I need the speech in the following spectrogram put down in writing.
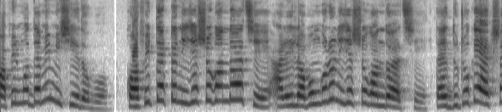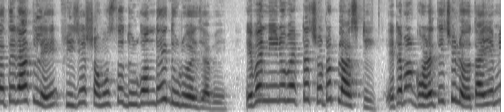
কফির মধ্যে আমি মিশিয়ে দেবো। কফির তো একটা নিজস্ব গন্ধ আছে, আর এই লবঙ্গরও নিজস্ব গন্ধ আছে। তাই দুটোকে একসাথে রাখলে ফ্রিজের সমস্ত দুর্গন্ধই দূর হয়ে যাবে। এবার নিয়ে নেব একটা ছোট প্লাস্টিক। এটা আমার ঘরেতে ছিল, তাই আমি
